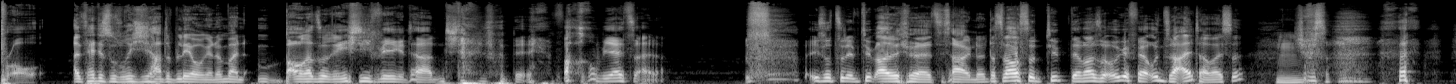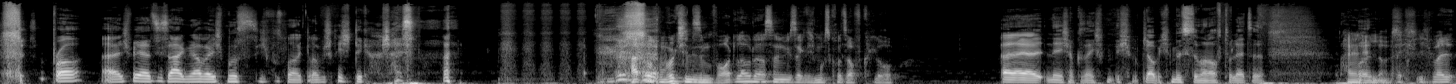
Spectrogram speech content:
Bro, als hättest du so richtig harte Blähungen, ne? Mein Bauch hat so richtig wehgetan. Ich dachte so, nee, warum jetzt, Alter? Ich so zu dem Typ, also ich will jetzt nicht sagen, ne? Das war auch so ein Typ, der war so ungefähr unser Alter, weißt du? Ich war so, so, Bro, äh, ich will jetzt nicht sagen, ne, aber ich muss, ich muss mal, glaube ich, richtig dick scheißen. Also auch wirklich in diesem Wortlaut hast du dann gesagt, ich muss kurz auf Klo. äh, nee, ich habe gesagt, ich, ich glaube, ich müsste mal auf Toilette. Alter, Und- Leute, ich, ich, weil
